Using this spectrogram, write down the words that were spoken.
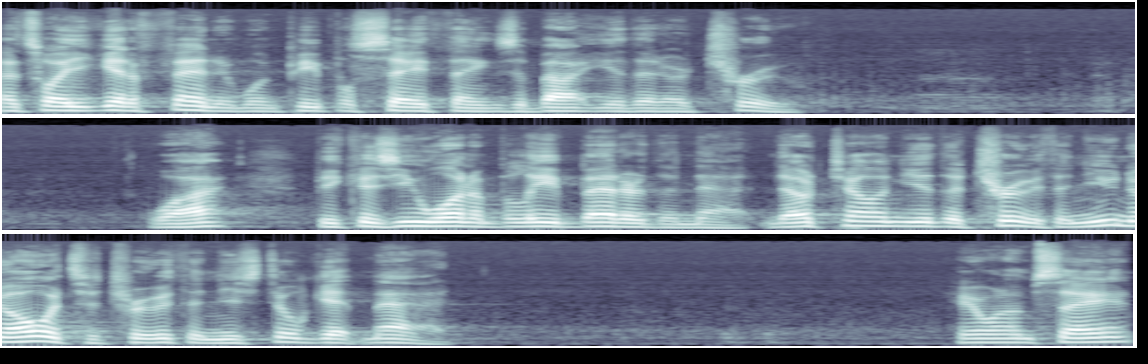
That's why you get offended when people say things about you that are true. Why? Because you want to believe better than that. They're telling you the truth, and you know it's the truth, and you still get mad. Hear what I'm saying?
